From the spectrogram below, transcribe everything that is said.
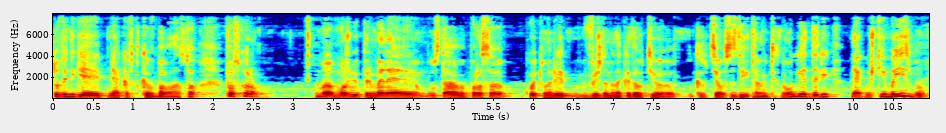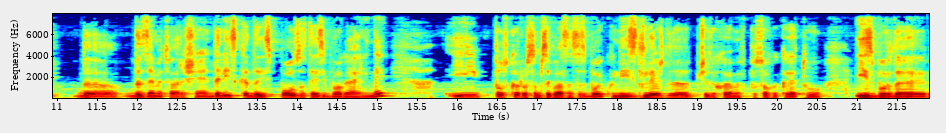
то винаги е някакъв такъв баланс. То, по-скоро, може би при мен остава въпроса, който нали, виждаме на къде отива като цяло с дигитални технологии, е дали някой ще има избор да, да вземе това решение, дали иска да използва тези блага или не. И по-скоро съм съгласен с Бойко. Не изглежда, че да ходим в посока, където избор да е,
